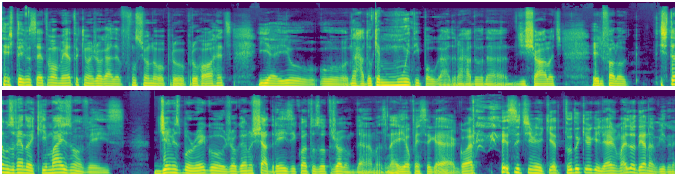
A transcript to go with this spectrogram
teve um certo momento que uma jogada funcionou pro, pro Hornets e aí o, o narrador, que é muito empolgado, o narrador da, de Charlotte, ele falou, estamos vendo aqui mais uma vez James Borrego jogando xadrez enquanto os outros jogam damas, né? E eu pensei, é, agora esse time aqui é tudo que o Guilherme mais odeia na vida, né?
